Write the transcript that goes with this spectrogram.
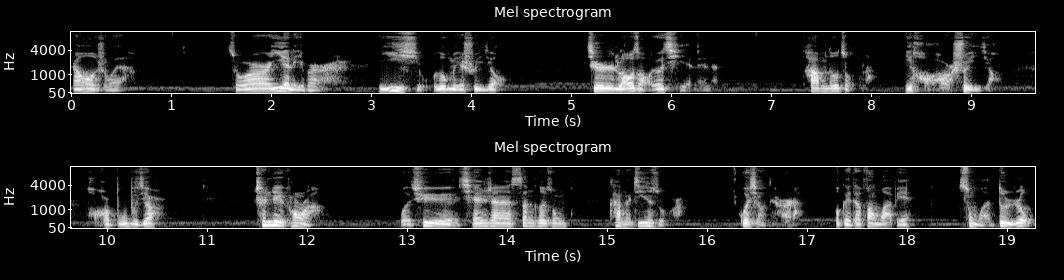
然后说呀：“昨儿夜里边你一宿都没睡觉，今儿老早又起来了。”他们都走了，你好好睡一觉，好好补补觉。趁这空啊，我去前山三棵松看看金锁。过小年了，我给他放挂鞭，送碗炖肉。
